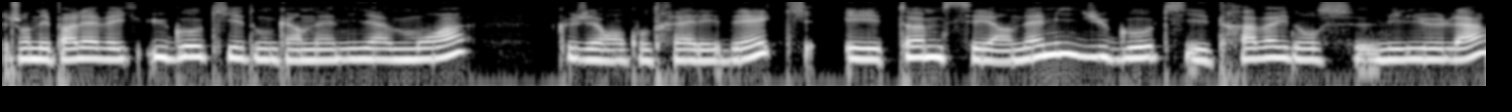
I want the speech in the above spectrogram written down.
j'en ai parlé avec Hugo, qui est donc un ami à moi, que j'ai rencontré à l'EDEC. Et Tom, c'est un ami d'Hugo qui travaille dans ce milieu-là.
